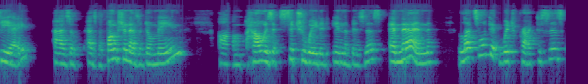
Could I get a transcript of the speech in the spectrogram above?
TA as a, as a function, as a domain. Um, how is it situated in the business? And then let's look at which practices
